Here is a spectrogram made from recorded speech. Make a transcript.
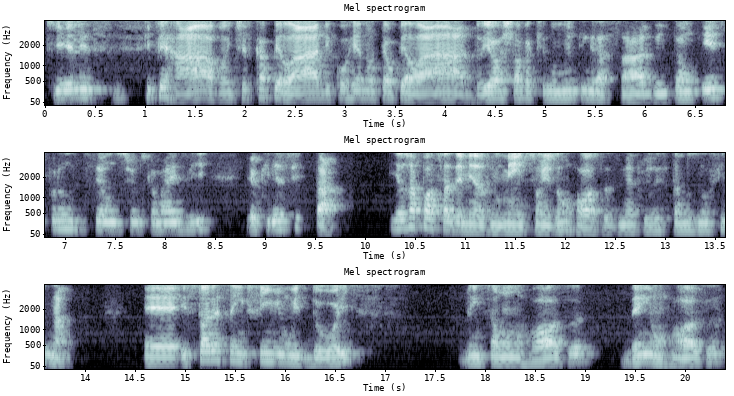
que eles se ferravam, e tinha que ficar pelado e correr no hotel pelado, e eu achava aquilo muito engraçado. Então, esse, por um, ser um dos filmes que eu mais vi, eu queria citar. E eu já posso fazer minhas menções honrosas, né? Porque já estamos no final. É, História Sem Fim 1 e 2, menção honrosa, bem honrosa.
